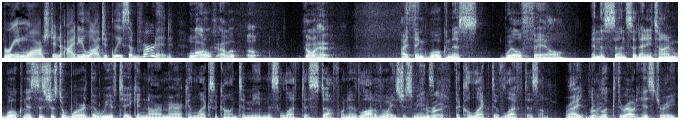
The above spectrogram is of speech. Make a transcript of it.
brainwashed and ideologically subverted? look. uh, uh, go ahead. I think wokeness will fail in the sense that anytime wokeness is just a word that we have taken in our American lexicon to mean this leftist stuff, when in a lot of mm-hmm. ways just means Correct. the collective leftism, right? You Right. look throughout history,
